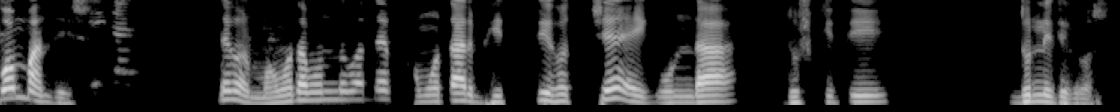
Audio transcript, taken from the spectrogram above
বোম বাঁধিস। দেখুন, মমতা বন্দ্যোপাধ্যায়ের ক্ষমতার ভিত্তি হচ্ছে এই গুন্ডা, দুষ্কৃতি, দুর্নীতিগ্রস্ত।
